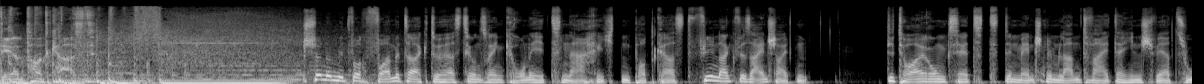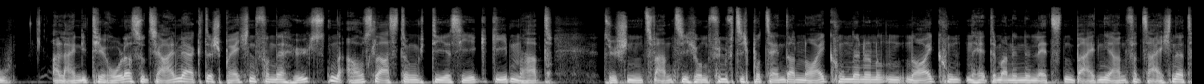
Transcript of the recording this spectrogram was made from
der Podcast. Schönen Mittwochvormittag, du hörst hier unseren Krone-Hit Nachrichten-Podcast. Vielen Dank fürs Einschalten. Die Teuerung setzt den Menschen im Land weiterhin schwer zu. Allein die Tiroler Sozialmärkte sprechen von der höchsten Auslastung, die es je gegeben hat. Zwischen 20 und 50 Prozent an Neukundinnen und Neukunden hätte man in den letzten beiden Jahren verzeichnet.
